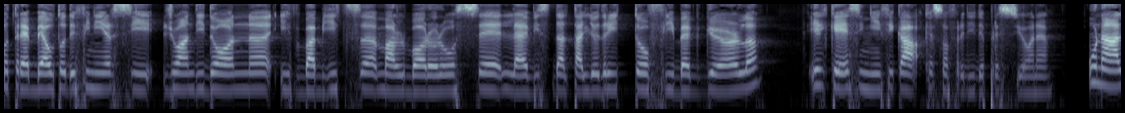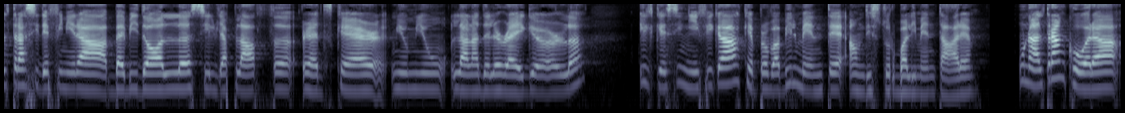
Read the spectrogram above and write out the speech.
potrebbe autodefinirsi Joan Didon, Yves Babitz, Marlboro Rosse, Levis dal taglio dritto, Fleabag Girl, il che significa che soffre di depressione. Un'altra si definirà Baby Doll, Sylvia Plath, Red Scare, Miu Miu, Lana Del Rey Girl, il che significa che probabilmente ha un disturbo alimentare. Un'altra ancora,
